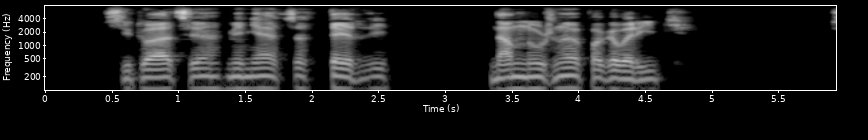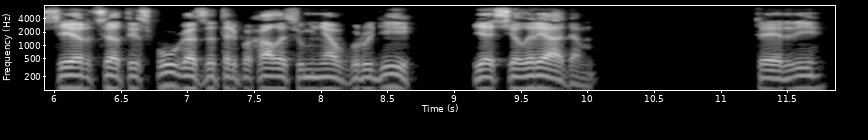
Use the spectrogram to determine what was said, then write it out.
— Ситуация меняется, Терри. Нам нужно поговорить. Сердце от испуга затрепыхалось у меня в груди, я сел рядом. — Терри,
